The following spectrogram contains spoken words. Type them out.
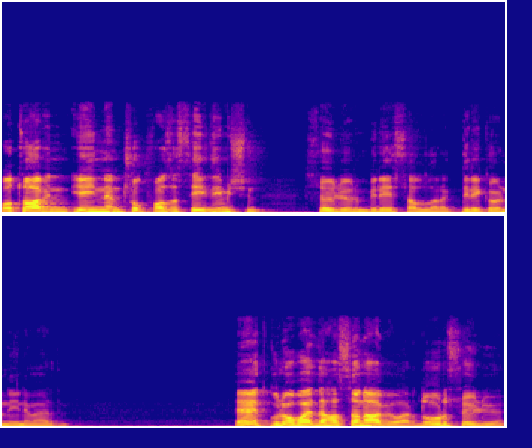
Batu abinin yayınlarını çok fazla sevdiğim için söylüyorum bireysel olarak. Direkt örneğini verdim. Evet globalde Hasan abi var. Doğru söylüyor.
